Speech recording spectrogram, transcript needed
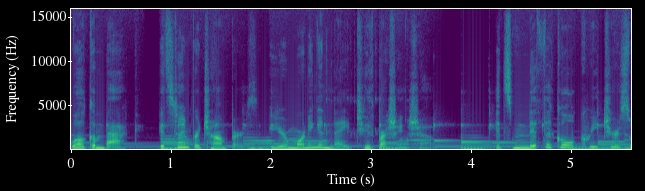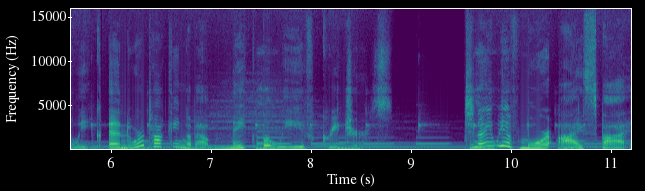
Welcome back. It's time for Chompers, your morning and night toothbrushing show. It's Mythical Creatures Week, and we're talking about make believe creatures. Tonight we have more I Spies.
